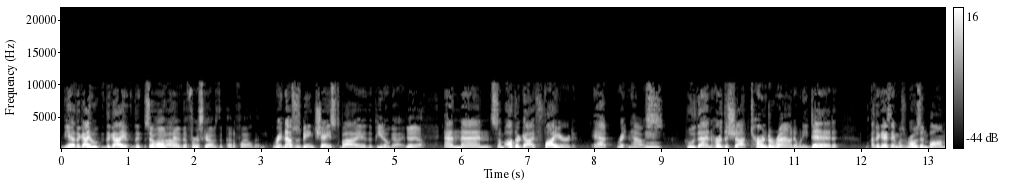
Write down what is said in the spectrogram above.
yeah, the guy who the guy. The, so Oh, okay, uh, the first guy was the pedophile then. Rittenhouse was being chased by the pedo guy. Yeah, yeah. And then some other guy fired at Rittenhouse, Mhm. who then heard the shot, turned around, and when he did, I think his name was Rosenbaum,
